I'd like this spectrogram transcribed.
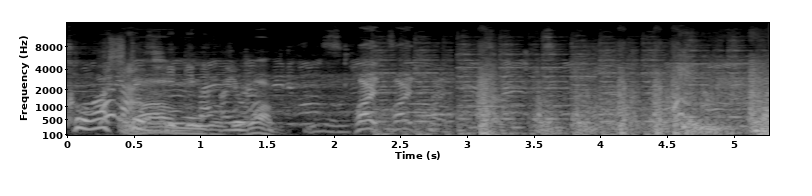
壊していきます。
